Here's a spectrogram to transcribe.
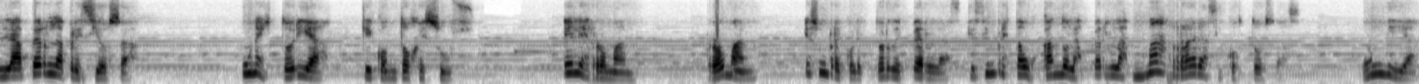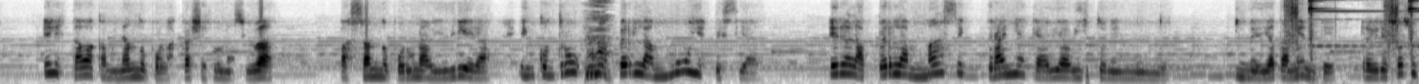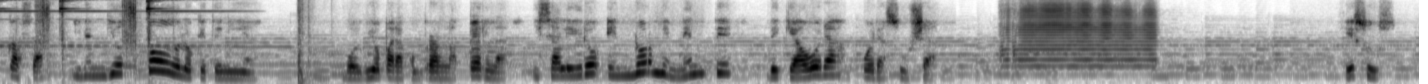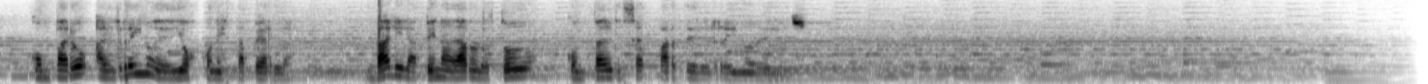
La perla preciosa. Una historia que contó Jesús. Él es Román. Román es un recolector de perlas que siempre está buscando las perlas más raras y costosas. Un día, él estaba caminando por las calles de una ciudad. Pasando por una vidriera, encontró una perla muy especial. Era la perla más extraña que había visto en el mundo. Inmediatamente regresó a su casa y vendió todo lo que tenía. Volvió para comprar la perla y se alegró enormemente de que ahora fuera suya. Jesús comparó al reino de Dios con esta perla. Vale la pena darlo todo con tal de ser parte del reino de Dios.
